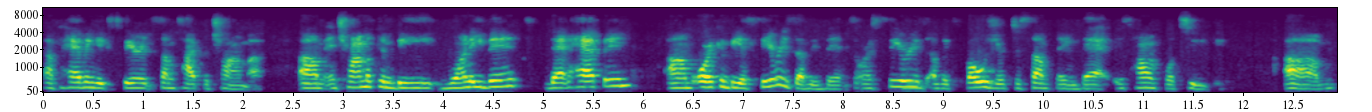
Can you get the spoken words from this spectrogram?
of having experienced some type of trauma. Um, and trauma can be one event that happened, um, or it can be a series of events or a series of exposure to something that is harmful to you. Um,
